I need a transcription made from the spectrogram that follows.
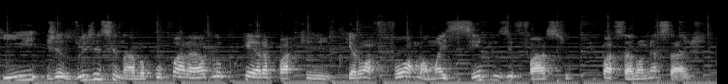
que Jesus ensinava por parábola porque era parte, que era uma forma mais simples e fácil de passar uma mensagem.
